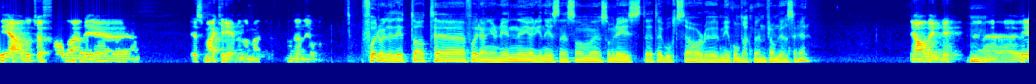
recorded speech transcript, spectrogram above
det er, jo, det tøffe, og det er det, det som er krevende med, med, denne jobben. Forholdet ditt da, til forgjengeren din, Jørgen Isnes, som, som reiste til Godset, har du mye kontakt med ham fremdeles, eller? Ja, veldig. Eh, vi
